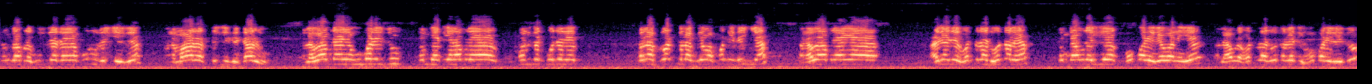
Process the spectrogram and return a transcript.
કેમ આપણે ગુજરાત અહીંયા પૂરું થઈ ગયું છે. અને મહારાષ્ટ્ર થઈ ગયું છે ચાલુ. એટલે હવે આપણે અહીંયા ઊભા રહીશું. કેમ કે અત્યારે આપણે સોનગઢ બોર્ડરે કલાક, દોઢ કલાક જેવા પતી થઈ ગયા. અને હવે આપણે અહીંયા આજે જે વતરાજ હોટલે કેમ કે આપણે અહીંયા હોપારી લેવાની છે. એટલે આપણે વતરાજ હોટલેથી હોપારી લીધું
